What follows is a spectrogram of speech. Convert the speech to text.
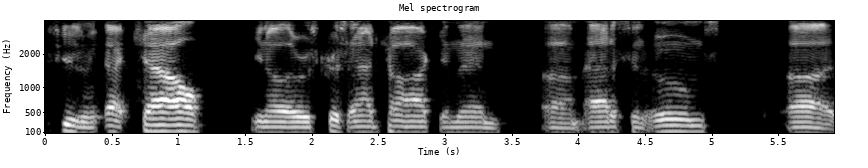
excuse me, at Cal, you know there was Chris Adcock and then um, Addison Ooms, uh,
